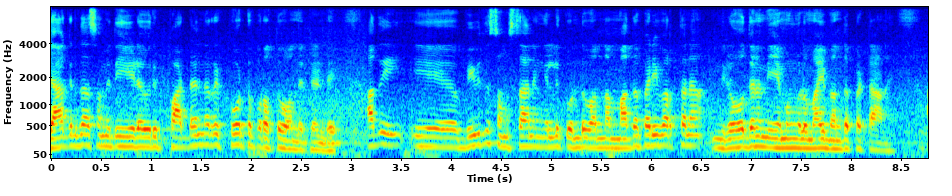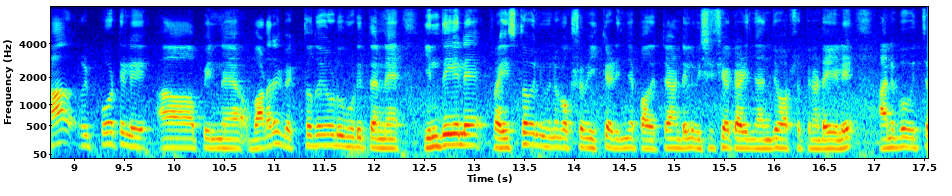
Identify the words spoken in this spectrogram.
ജാഗ്രതാ സമിതിയുടെ ഒരു പഠന റിപ്പോർട്ട് പുറത്തു വന്നിട്ടുണ്ട്. അത് വിവിധ സംസ്ഥാനങ്ങളിൽ കൊണ്ടുവന്ന മതപരിവർത്തന നിരോധന നിയമങ്ങളുമായി ബന്ധപ്പെട്ടാണ്. ആ റിപ്പോർട്ടിൽ പിന്നെ വളരെ വ്യക്തതയോടുകൂടി തന്നെ ഇന്ത്യയിലെ ക്രൈസ്തവ ന്യൂനപക്ഷം ഈ കഴിഞ്ഞ പതിറ്റാണ്ടിൽ വിശിഷ്യ കഴിഞ്ഞ അഞ്ച് വർഷത്തിനിടയിൽ അനുഭവിച്ച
